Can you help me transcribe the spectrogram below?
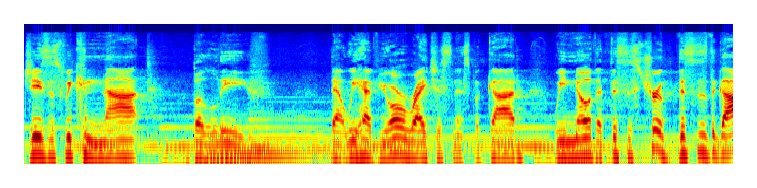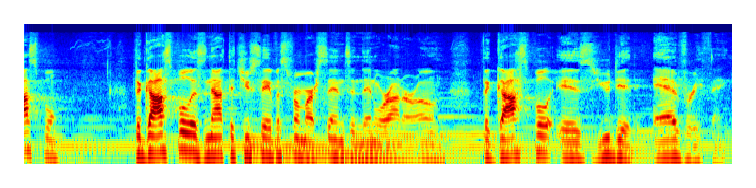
Jesus, we cannot believe that we have your righteousness, but God, we know that this is true. This is the gospel. The gospel is not that you save us from our sins and then we're on our own. The gospel is you did everything.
